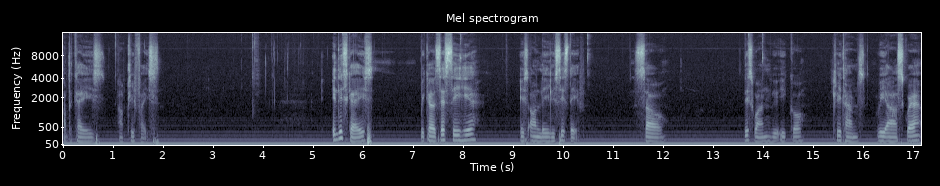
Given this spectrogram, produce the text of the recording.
of the case of three phase. In this case, because ZC here is only resistive, so this one will equal 3 times VR square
